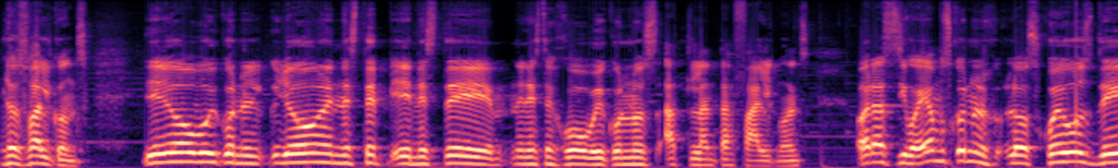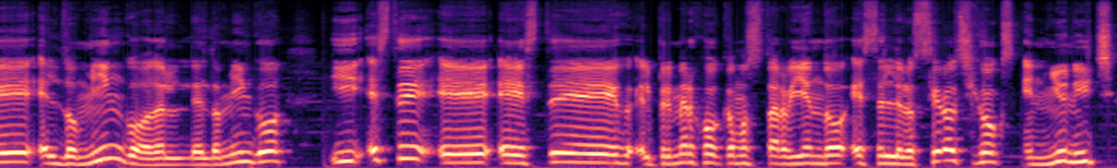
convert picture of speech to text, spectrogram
los Falcons. Yo voy con el. Yo en este, en este, en este juego voy con los Atlanta Falcons. Ahora sí, vayamos con los juegos del domingo. Del, domingo. Y este, eh, este. El primer juego que vamos a estar viendo es el de los Seattle Seahawks en Múnich.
